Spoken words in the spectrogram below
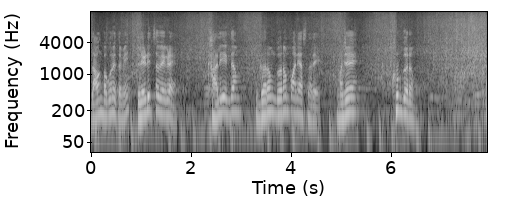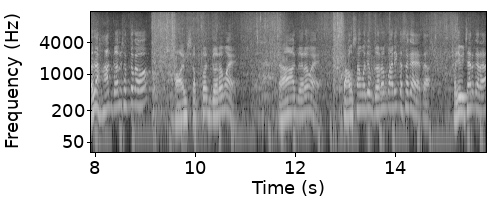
जाऊन बघून येतो मी. लेडीजचं वेगळं आहे. खाली एकदम गरम गरम पाणी असणार आहे. म्हणजे खूप गरम. दादा हात घालू शकतो का हो? हाय शपथ गरम आहे. हा गरम आहे. पावसामध्ये गरम पाणी कसं काय आता? म्हणजे विचार करा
